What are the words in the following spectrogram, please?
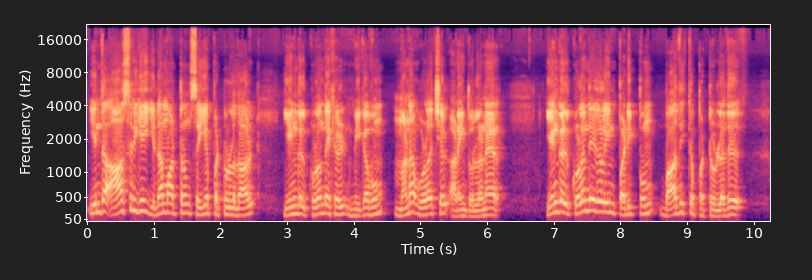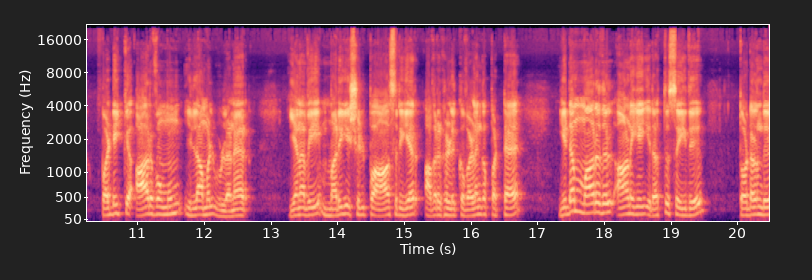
இந்த ஆசிரியை இடமாற்றம் செய்யப்பட்டுள்ளதால் எங்கள் குழந்தைகள் மிகவும் மன உளைச்சல் அடைந்துள்ளனர். எங்கள் குழந்தைகளின் படிப்பும் பாதிக்கப்பட்டுள்ளது. படிக்க ஆர்வமும் இல்லாமல் உள்ளனர். எனவே மரிய ஷில்பா ஆசிரியர் அவர்களுக்கு வழங்கப்பட்ட இடம் மாறுதல் ஆணையை ரத்து செய்து தொடர்ந்து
